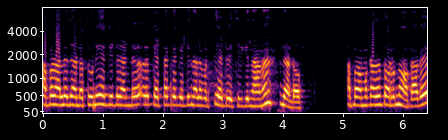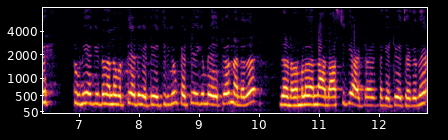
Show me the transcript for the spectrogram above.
അപ്പോൾ നല്ല ഇതുണ്ടോ തുണിയൊക്കെ ഇട്ട് രണ്ട് കെട്ടൊക്കെ കെട്ടി നല്ല വൃത്തിയായിട്ട് വെച്ചിരിക്കുന്നതാണ്. ഇതുണ്ടോ അപ്പോൾ നമുക്കത് തുറന്ന് നോക്കാവേ. തുണിയൊക്കെ ഇട്ട് നല്ല വൃത്തിയായിട്ട് കെട്ടി വെച്ചിരിക്കും. കെട്ടി വയ്ക്കുമ്പോൾ ഏറ്റവും നല്ലത് ഇതുണ്ടോ നമ്മൾ നല്ല അലാസ്റ്റിക് ആയിട്ടായിട്ട് കെട്ടി വെച്ചേക്കുന്നത്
